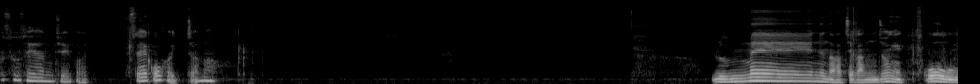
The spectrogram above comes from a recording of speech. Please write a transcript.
효소 세안제가 새 거가 있잖아. 룸메는 아직 안 정했고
